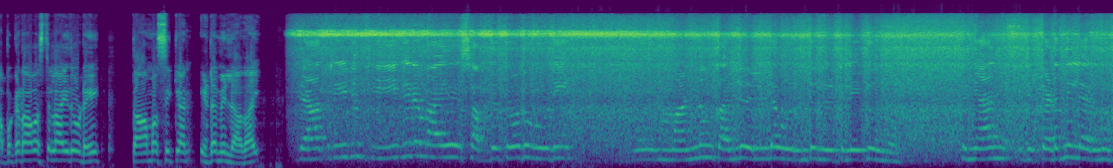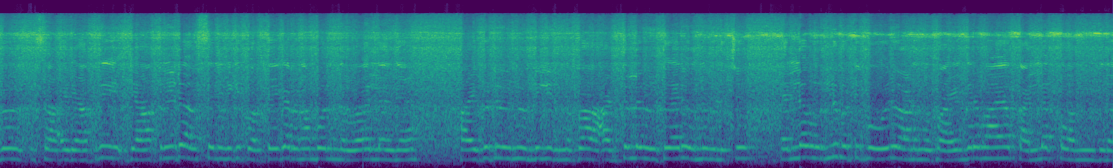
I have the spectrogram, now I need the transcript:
അപകടാവസ്ഥയിലായതോടെ താമസിക്കാൻ ഇടമില്ലാതായി. രാത്രിയിൽ ഭീകരമായ ശബ്ദത്തോടു കൂടി മണ്ണും കല്ലും എല്ലാം ഉരുണ്ട് വീട്ടിലേക്ക് വന്നു. ഞാൻ കിടന്നില്ലായിരുന്നു. രാത്രി രാത്രിയുടെ അവസ്ഥയിൽ എനിക്ക് പുറത്തേക്ക് ഇറങ്ങാൻ പോലും നിർവാഹമില്ലാതെ ഞാൻ എല്ലാം ഉരുൾ പൊട്ടി പോരുവാണെന്ന് ഭയങ്കരമായ കല്ലൊക്കെ വന്നതിന്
